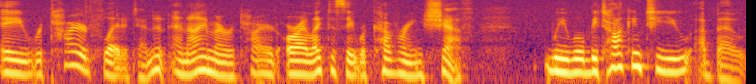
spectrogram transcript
a retired flight attendant, and I'm a retired, or I like to say, recovering chef. We will be talking to you about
